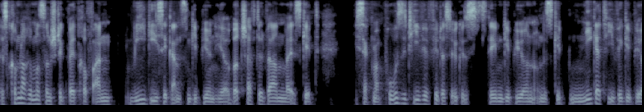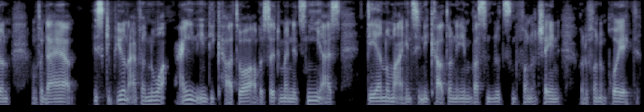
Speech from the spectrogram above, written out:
es kommt auch immer so ein Stück weit darauf an, wie diese ganzen Gebühren hier erwirtschaftet werden, weil es gibt ich sag mal, positive für das Ökosystem Gebühren und es gibt negative Gebühren. Und von daher ist Gebühren einfach nur ein Indikator, aber sollte man jetzt nie als der Nummer eins Indikator nehmen, was den Nutzen von einer Chain oder von einem Projekt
